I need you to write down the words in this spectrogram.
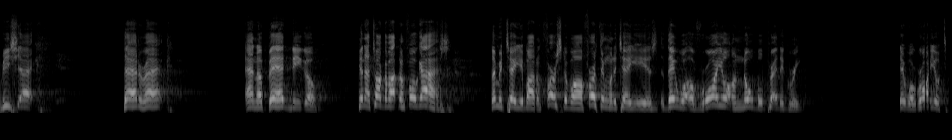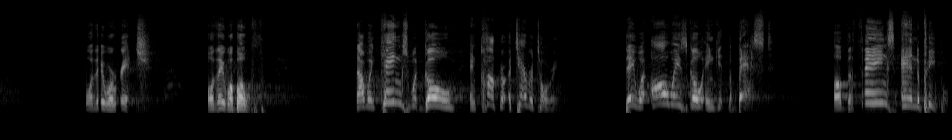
Meshach, Shadrach, and Abednego. Can I talk about them four guys? Let me tell you about them. First of all, first thing I want to tell you is they were of royal or noble pedigree. They were royalty, or they were rich, or they were both. Now, when kings would go and conquer a territory, they would always go and get the best of the things and the people.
